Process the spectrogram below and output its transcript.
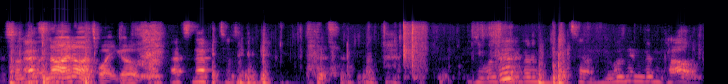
His son, That's no, I know that's why he goes. That's nepotism. He wasn't even good in. He wasn't even good in college.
